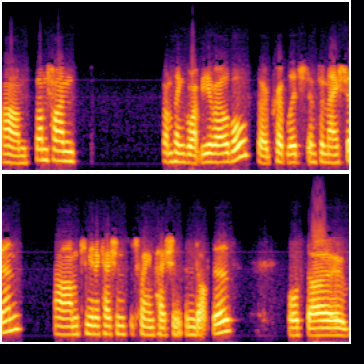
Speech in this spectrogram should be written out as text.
Um, sometimes some things won't be available, so privileged information, um, communications between patients and doctors, also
